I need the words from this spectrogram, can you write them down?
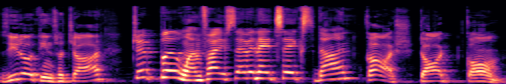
ज़ीरो तीन सौ चार triple one five seven eight six Dankash dot com.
